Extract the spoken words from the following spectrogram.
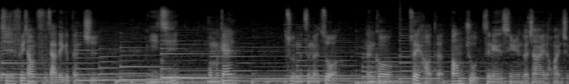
其实非常复杂的一个本质，以及我们该怎么怎么做能够最好的帮助自恋型人格障碍的患者。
